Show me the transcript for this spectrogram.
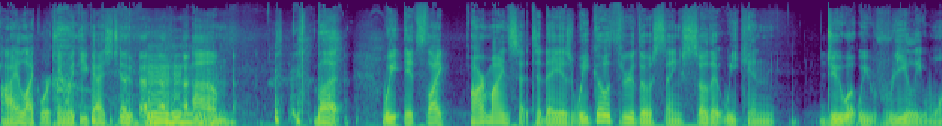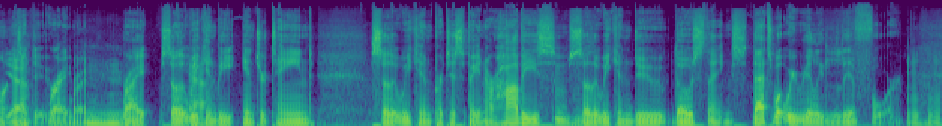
I like working with you guys too. um, but we, it's like our mindset today is we go through those things so that we can do what we really want Yeah, to do Right. Right. right? So that we can be entertained, so that we can participate in our hobbies, so that we can do those things. That's what we really live for. And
